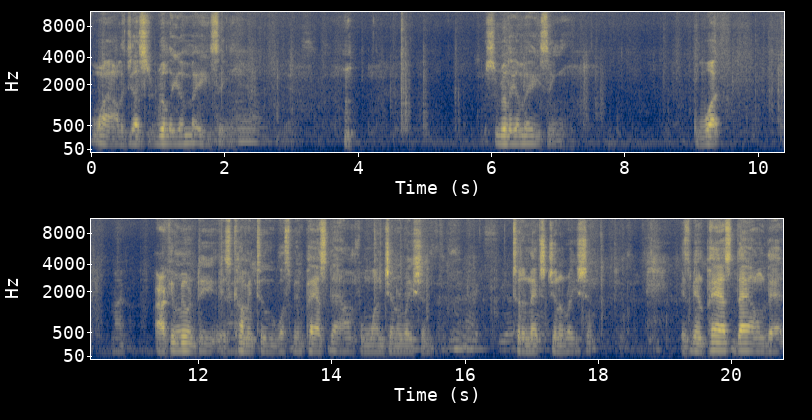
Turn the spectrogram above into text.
Wow, it's just really amazing. It's really amazing what My God. Our community is coming to, what's been passed down from one generation to the next generation. It's been passed down that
